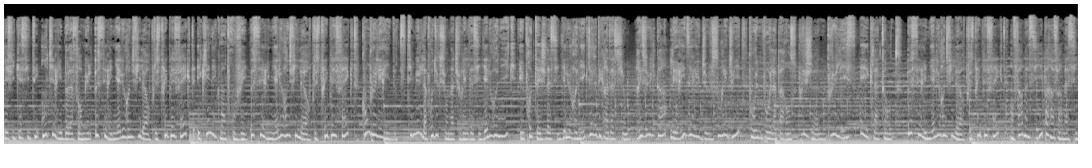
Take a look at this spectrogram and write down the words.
L'efficacité anti-rides de la formule Eucérine Hyaluron Filler plus Triple Effect est cliniquement prouvée. Eucérine Hyaluron Filler plus Triple Effect comble les rides, stimule la production naturelle d'acide hyaluronique et protège l'acide hyaluronique de la dégradation. Résultat, les rides et ridules sont réduites pour une peau à l'apparence plus jeune, plus lisse et éclatante. Eucérine Hyaluron Filler plus Triple Effect en pharmacie et parapharmacie.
